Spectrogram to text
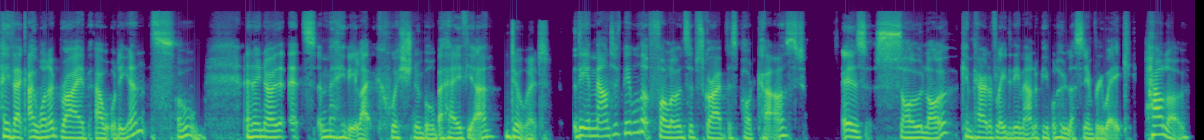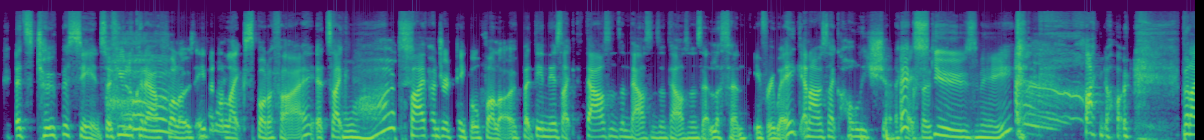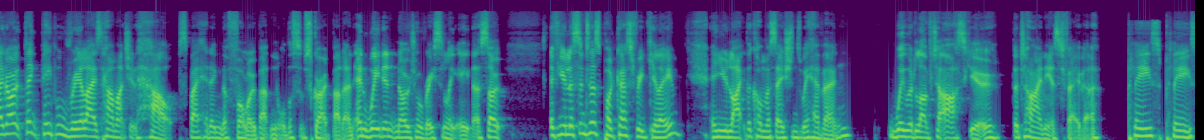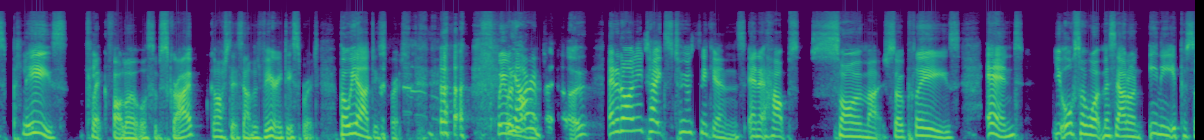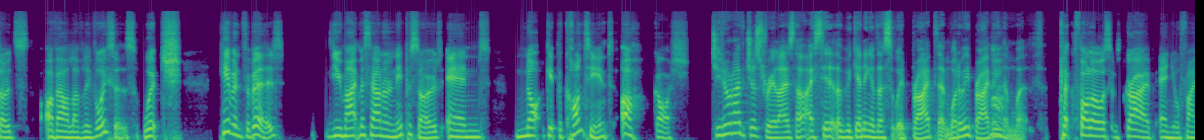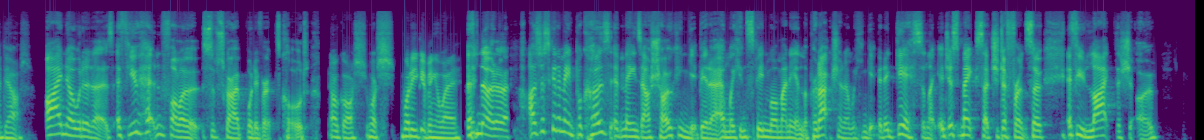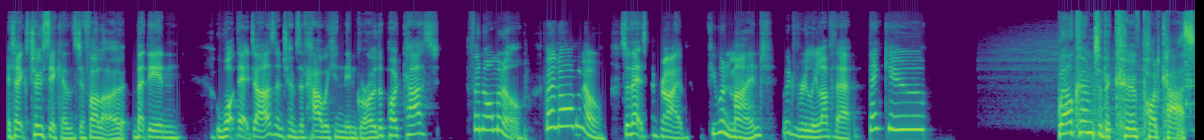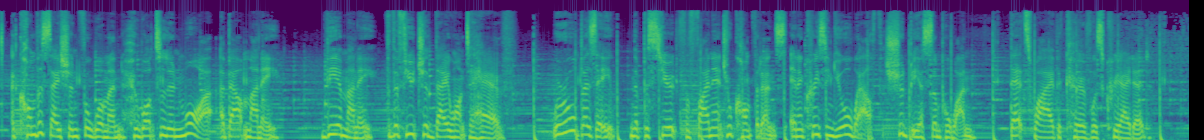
Hey, Vic, I want to bribe our audience. Oh, And I know that that's maybe like questionable behavior. do it. The amount of people that follow and subscribe this podcast is so low comparatively to the amount of people who listen every week. How low? It's 2%. So if you look at our follows, even on like Spotify, it's like What? 500 people follow, but then there's like thousands and thousands and thousands that listen every week. And I was like, holy shit. Okay, so Excuse me. I know. But I don't think people realize how much it helps by hitting the follow button or the subscribe button. And we didn't know till recently either. So if you listen to this podcast regularly and you like the conversations we're having, we would love to ask you the tiniest favor. Please, please, please click follow or subscribe. Gosh, that sounded very desperate, but we are desperate. we we are a bit though. And it only takes two seconds and it helps so much. So please. And you also won't miss out on any episodes of our lovely voices, which, heaven forbid, you might miss out on an episode and not get the content. Oh, gosh. Do you know what I've just realized though? I said at the beginning of this that we'd bribe them. What are we bribing them with? Click follow or subscribe and you'll find out. I know what it is. If you hit and follow, subscribe, whatever it's called. Oh, gosh. What, sh- what are you giving away? no, no. I was just going to mean because it means our show can get better and we can spend more money in the production and we can get better guests. And like it just makes such a difference. So if you like the show, it takes two seconds to follow. But then what that does in terms of how we can then grow the podcast, phenomenal. Phenomenal. So that's the bribe. If you wouldn't mind, we'd really love that. Thank you. Welcome to the Curve Podcast, a conversation for women who want to learn more about money, their money, for the future they want to have. We're all busy, and the pursuit for financial confidence and increasing your wealth should be a simple one. That's why the Curve was created.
